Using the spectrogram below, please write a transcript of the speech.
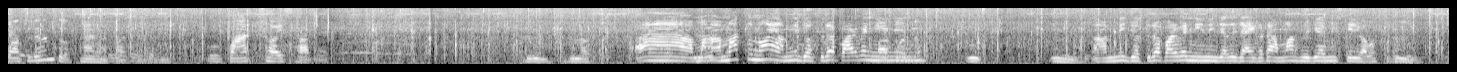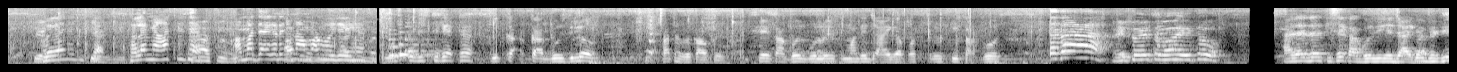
পাঁচশো তো? হ্যাঁ, হ্যাঁ ও পাঁচ ছয় সাত এক। দেখুন দু আমার তো নয় আপনি যতটা পারবেন নিয়ে নিন। আপনি যতটা পারবেন নিয়ে নিন যাতে জায়গাটা আমার হয়ে যায় আমি সেই ব্যবস্থা করব। ঠিক হয়ে গেছে স্যার? তাহলে আমি আসছি স্যার। হ্যাঁ, আমার জায়গাটা যেন আমার হয়ে যায় হ্যাঁ পোস্ট অফিস থেকে একটা কি কাগজ দিলো? পাঠাবে কাউকে। সে কাগজ বলল যে তোমাদের জায়গাপত্র কি কাগজ? দাদা! এই তো এই তো ভাই এই তো। দাদা কিসের কাগজ দিয়েছে জায়গা? দেখি।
